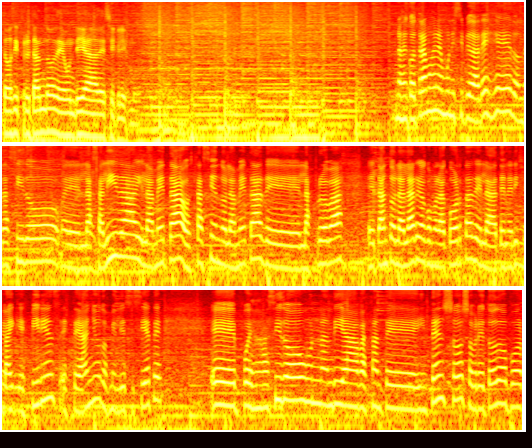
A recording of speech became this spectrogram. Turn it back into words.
todos disfrutando de un día de ciclismo. Nos encontramos en el municipio de Adeje, donde ha sido eh, la salida y la meta, o está siendo la meta de las pruebas, eh, tanto la larga como la corta, de la Tenerife Bike Experience este año, 2017. Eh, pues ha sido un día bastante intenso, sobre todo por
